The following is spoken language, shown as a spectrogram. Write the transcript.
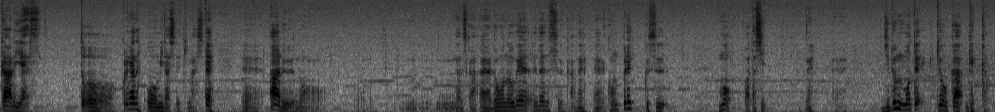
God Yes とこれがね大見出しできまして、えー、R のなんですか、えー、ロゴの上ですかね、えー、コンプレックスも私、ね。えー、自分モテ強化月間。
